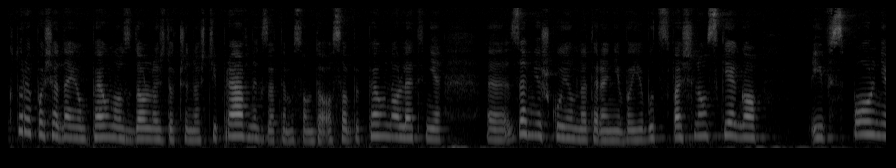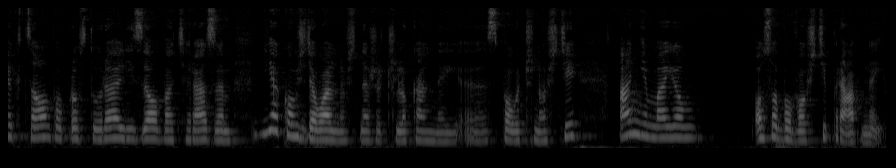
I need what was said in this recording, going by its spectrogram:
które posiadają pełną zdolność do czynności prawnych, zatem są to osoby pełnoletnie, E, zamieszkują na terenie województwa śląskiego i wspólnie chcą po prostu realizować razem jakąś działalność na rzecz lokalnej e, społeczności, a nie mają osobowości prawnej.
